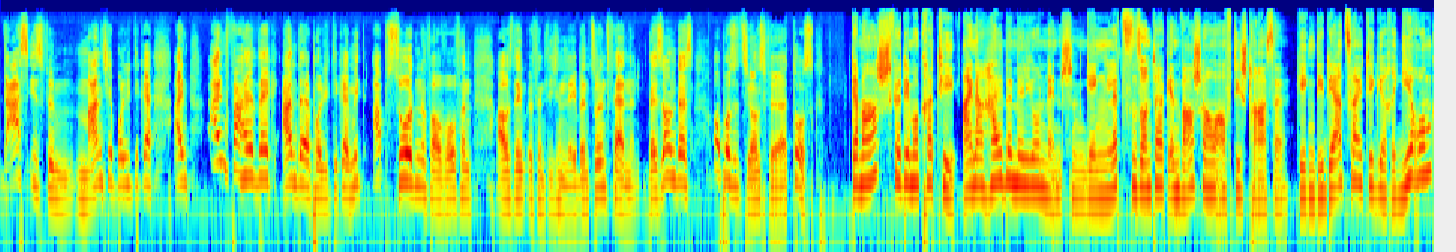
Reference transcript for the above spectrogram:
Das ist für manche Politiker ein einfacher Weg, andere Politiker mit absurden Vorwürfen aus dem öffentlichen Leben zu entfernen. Besonders Oppositionsführer Tusk. Der Marsch für Demokratie, eine halbe Million Menschen gingen letzten Sonntag in Warschau auf die Straße gegen die derzeitige Regierung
